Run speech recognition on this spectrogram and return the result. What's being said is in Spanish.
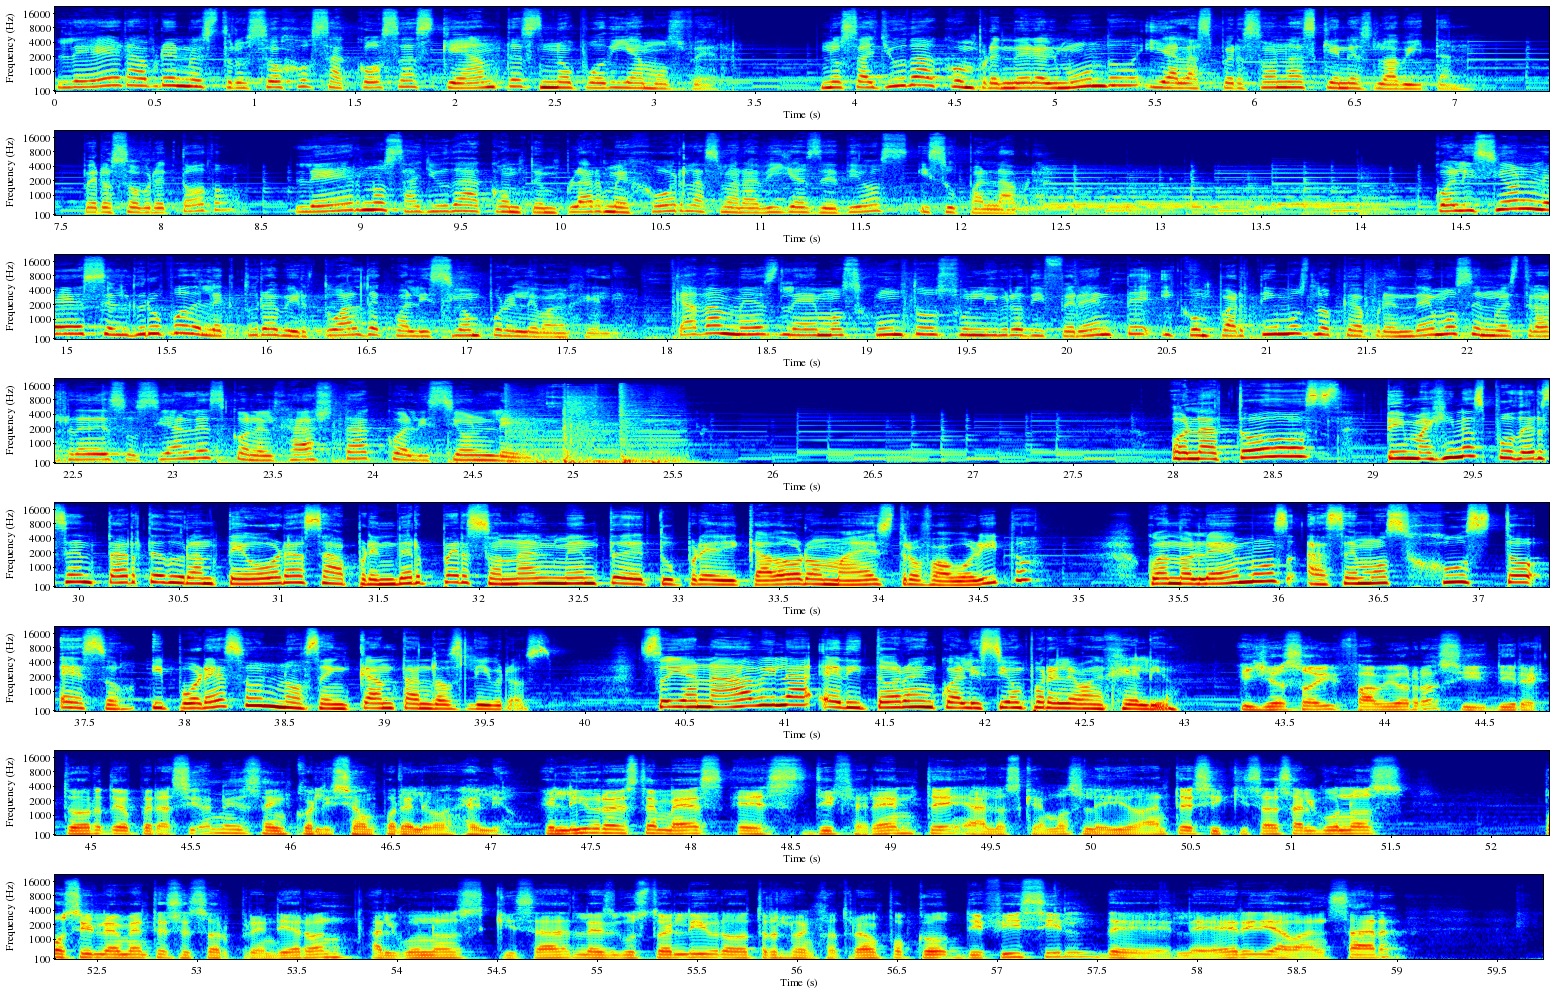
Leer abre nuestros ojos a cosas que antes no podíamos ver. Nos ayuda a comprender el mundo y a las personas quienes lo habitan. Pero sobre todo, leer nos ayuda a contemplar mejor las maravillas de Dios y su palabra. Coalición Lee es el grupo de lectura virtual de Coalición por el Evangelio. Cada mes leemos juntos un libro diferente y compartimos lo que aprendemos en nuestras redes sociales con el hashtag Coalición Lee. Hola a todos. ¿Te imaginas poder sentarte durante horas a aprender personalmente de tu predicador o maestro favorito? Cuando leemos hacemos justo eso y por eso nos encantan los libros. Soy Ana Ávila, editora en Coalición por el Evangelio. Y yo soy Fabio Rossi, director de operaciones en Coalición por el Evangelio. El libro de este mes es diferente a los que hemos leído antes y quizás algunos posiblemente se sorprendieron. Algunos quizás les gustó el libro, otros lo encontraron un poco difícil de leer y de avanzar,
